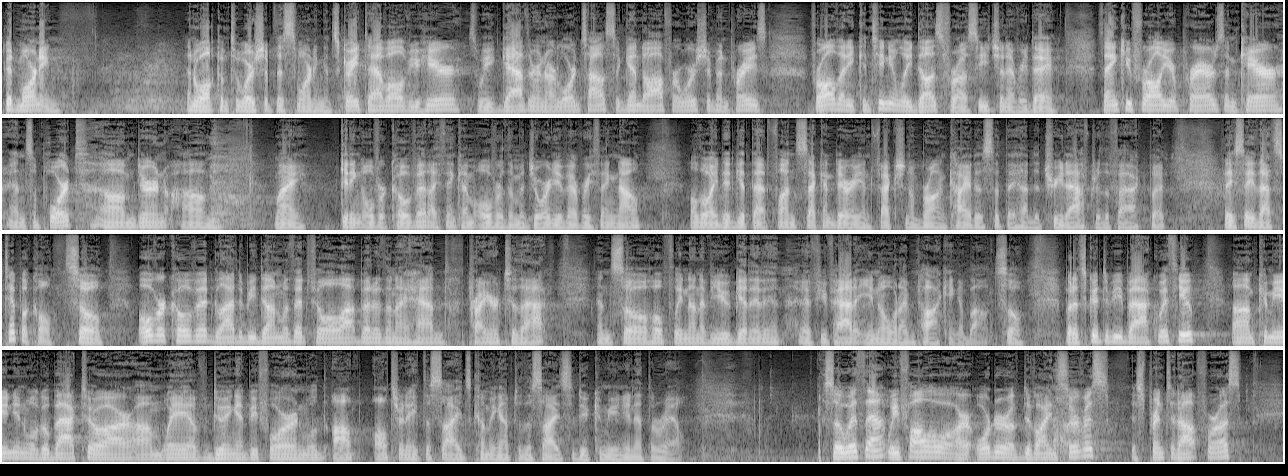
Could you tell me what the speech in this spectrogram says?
Good morning and welcome to worship this morning. It's great to have all of you here as we gather in our Lord's house again to offer worship and praise for all that He continually does for us each and every day. Thank you for all your prayers and care and support um, during um, my getting over COVID. I think I'm over the majority of everything now. Although I did get that fun secondary infection of bronchitis that they had to treat after the fact, but they say that's typical. So, over COVID, glad to be done with it. Feel a lot better than I had prior to that. And so, hopefully, none of you get it. In. If you've had it, you know what I'm talking about. So, but it's good to be back with you. Um, communion, we'll go back to our um, way of doing it before, and we'll alternate the sides coming up to the sides to do communion at the rail. So, with that, we follow our order of divine service. It's printed out for us.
